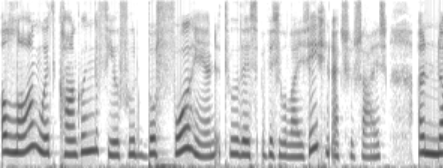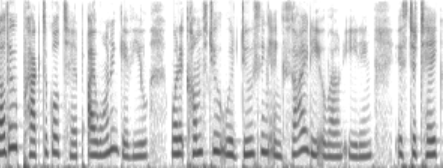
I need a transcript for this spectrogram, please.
Along with conquering the fear food beforehand through this visualization exercise, another practical tip I want to give you when it comes to reducing anxiety around eating is to take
